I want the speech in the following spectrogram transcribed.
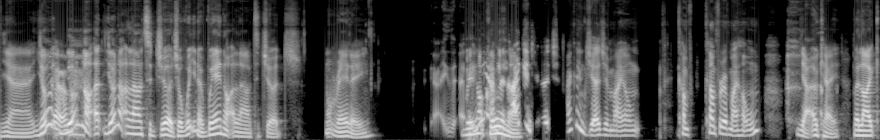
Yeah. You're So you're not you're not allowed to judge, or we you know, we're not allowed to judge. Not really. I uh, We're yeah, not I cool mean, I can judge. I can judge in my own comf comfort of my home. Yeah, okay. But, like,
